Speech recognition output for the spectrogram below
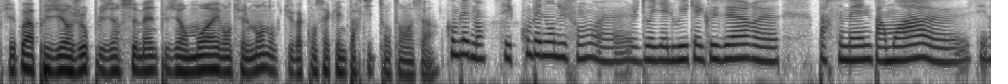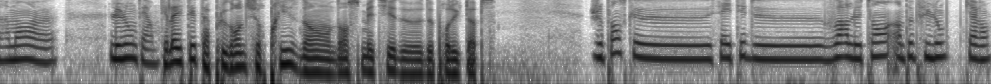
je sais pas, plusieurs jours, plusieurs semaines, plusieurs mois éventuellement, donc tu vas consacrer une partie de ton temps à ça. Complètement, c'est complètement du fond. Euh, je dois y allouer quelques heures euh, par semaine, par mois, c'est vraiment le long terme. Quelle a été ta plus grande surprise dans, dans ce métier de, de Product Ops? Je pense que ça a été de voir le temps un peu plus long qu'avant.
